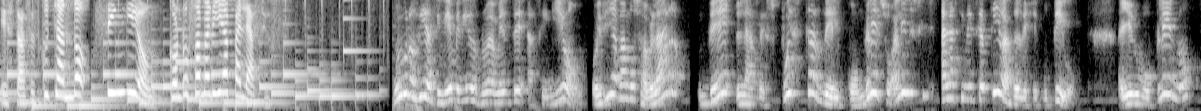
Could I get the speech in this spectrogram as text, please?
Estás escuchando Sin Guión con Rosa María Palacios. Muy buenos días y bienvenidos nuevamente a Sin Guión. Hoy día vamos a hablar de la respuesta del Congreso a las iniciativas del Ejecutivo. Ayer hubo pleno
